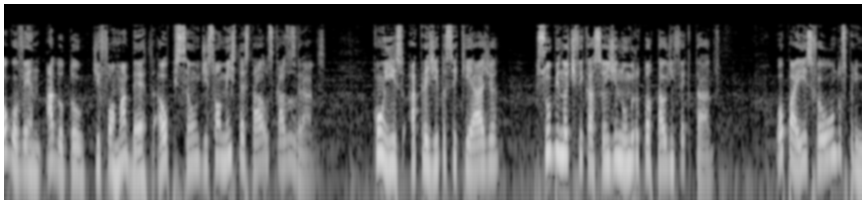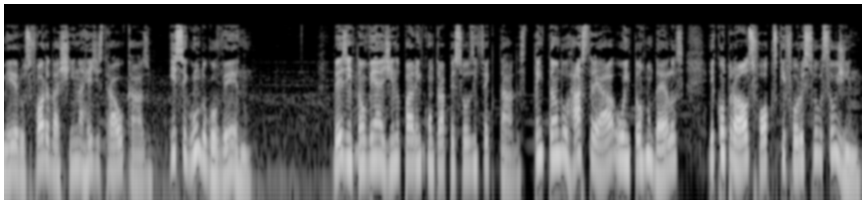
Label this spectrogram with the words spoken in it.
o governo adotou de forma aberta a opção de somente testar os casos graves. Com isso, acredita-se que haja subnotificações de número total de infectados. O país foi um dos primeiros fora da China a registrar o caso, e segundo o governo, desde então vem agindo para encontrar pessoas infectadas, tentando rastrear o entorno delas e controlar os focos que foram surgindo.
